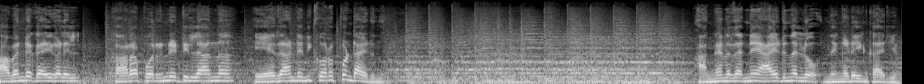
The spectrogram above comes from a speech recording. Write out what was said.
അവന്റെ കൈകളിൽ കറ പൊരുണ്ടിട്ടില്ല എന്ന് ഏതാണ്ട് എനിക്ക് ഉറപ്പുണ്ടായിരുന്നു. അങ്ങനെ തന്നെ ആയിരുന്നല്ലോ നിങ്ങളുടെയും കാര്യം.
